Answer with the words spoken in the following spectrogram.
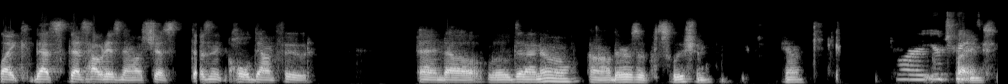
like that's that's how it is now. It's just doesn't hold down food. And uh, little did I know, uh, there was a solution. Yeah your your trans-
